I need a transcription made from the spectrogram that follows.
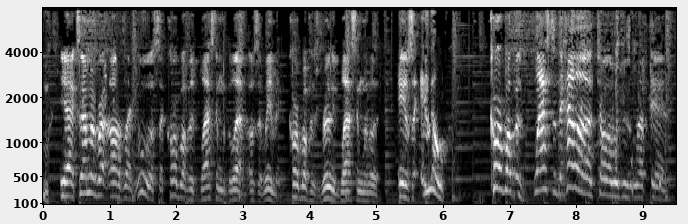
Yeah, because I remember I was like, ooh, it's like Korobov is blasting with the left. I was like, wait a minute, Korobov is really blasting with the left. And It was like, hey, yo, Korobov is blasting the hell out of Charlo with his left hand.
